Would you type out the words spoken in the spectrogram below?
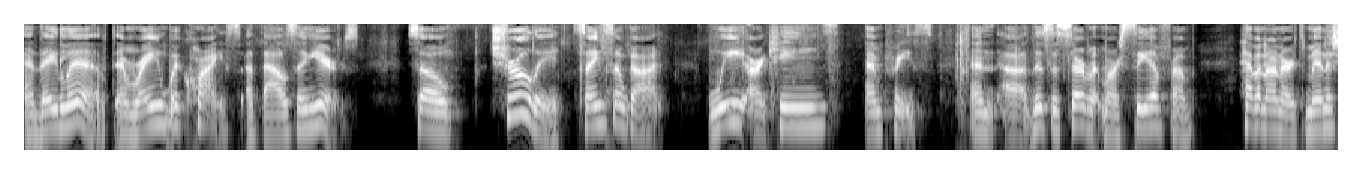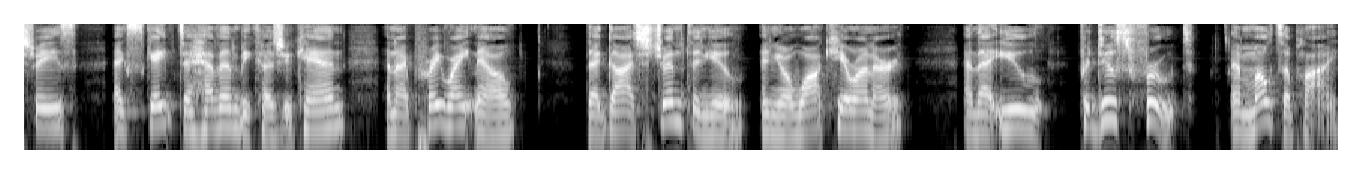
And they lived and reigned with Christ a thousand years. So truly, saints of God, we are kings and priests. And uh, this is Servant Marcia from Heaven on Earth Ministries. Escape to heaven because you can. And I pray right now that God strengthen you in your walk here on earth and that you produce fruit and multiply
